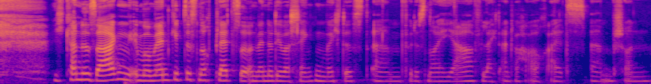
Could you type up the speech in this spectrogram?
ich kann nur sagen, im Moment gibt es noch Plätze. Und wenn du dir was schenken möchtest ähm, für das neue Jahr, vielleicht einfach auch als ähm, schon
